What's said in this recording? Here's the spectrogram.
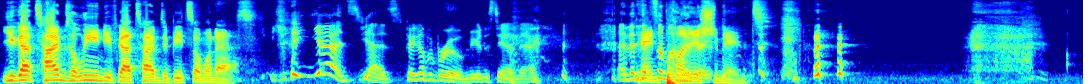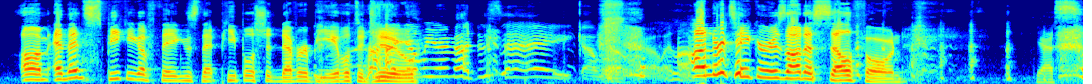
You got time to lean. You've got time to beat someone ass. yes, yes. Pick up a broom. You're gonna stand there, and then hit and someone punishment. Um, and then speaking of things that people should never be able to with. Do, what you're about to say. Go, go, go. I love. Undertaker is on a cell phone. Yes.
